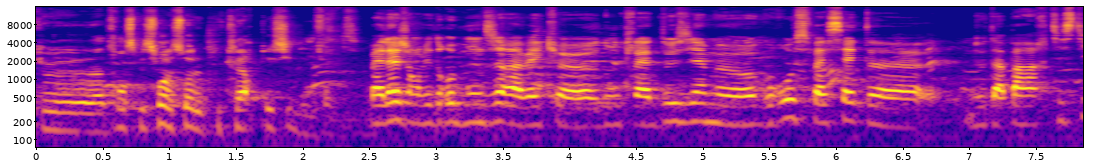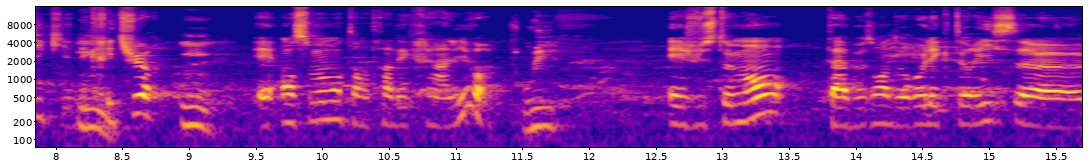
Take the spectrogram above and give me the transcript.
que la transmission elle soit le plus claire possible, en fait. Bah là, j'ai envie de rebondir avec euh, donc la deuxième euh, grosse facette euh, de ta part artistique qui est l'écriture. Et en ce moment, tu es en train d'écrire un livre. Oui, Et justement, tu as besoin de relectrices euh,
